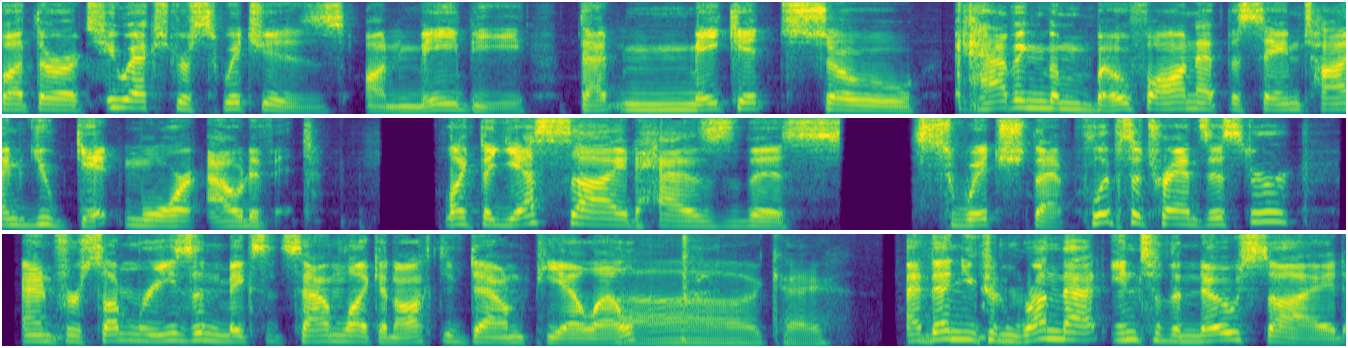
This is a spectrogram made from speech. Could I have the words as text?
but there are two extra switches on maybe that make it so having them both on at the same time you get more out of it like the yes side has this switch that flips a transistor and for some reason makes it sound like an octave down pll Ah, okay. And then you can run that into the no side,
